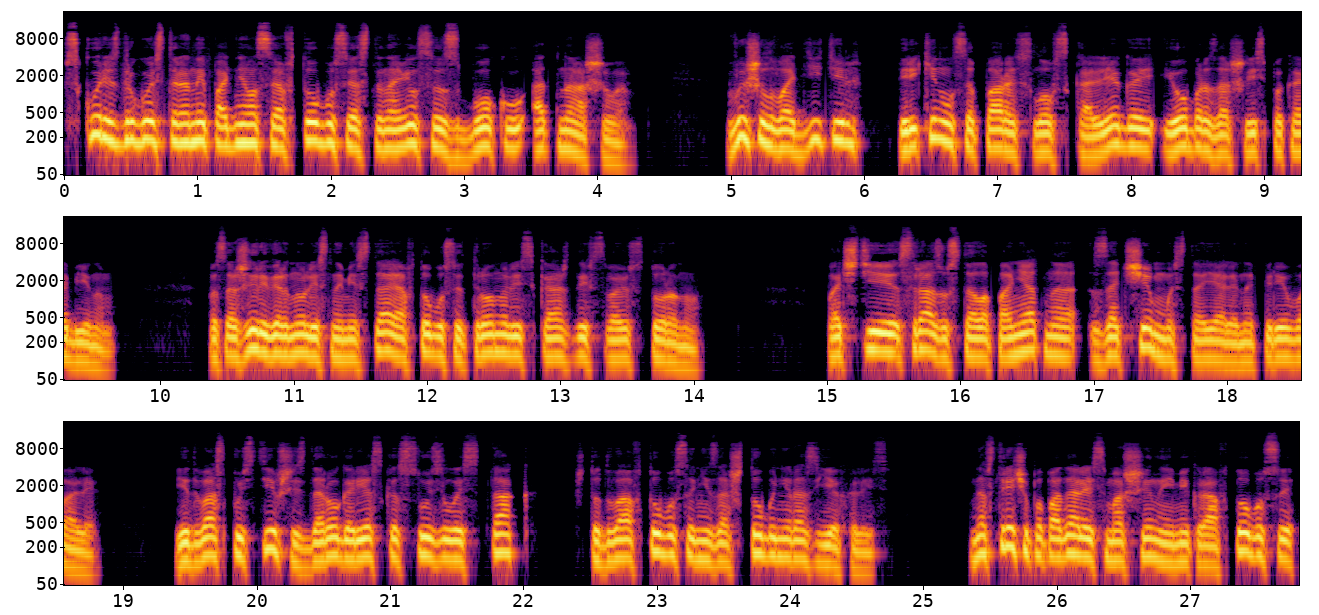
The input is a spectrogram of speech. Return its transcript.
Вскоре с другой стороны поднялся автобус и остановился сбоку от нашего. Вышел водитель, перекинулся парой слов с коллегой, и оба разошлись по кабинам. Пассажиры вернулись на места, и автобусы тронулись каждый в свою сторону. Почти сразу стало понятно, зачем мы стояли на перевале. Едва спустившись, дорога резко сузилась так, что два автобуса ни за что бы не разъехались. Навстречу попадались машины и микроавтобусы,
